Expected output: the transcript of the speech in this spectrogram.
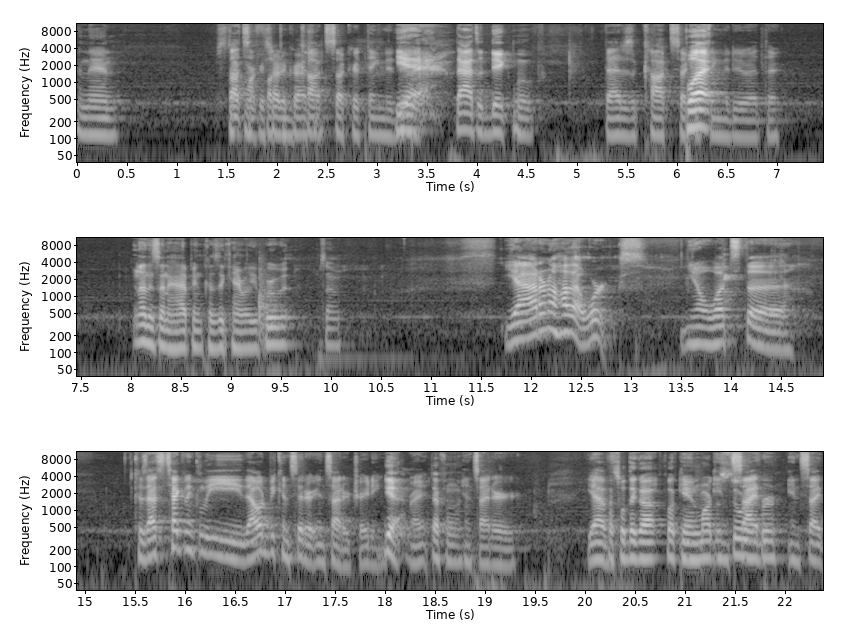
And then stock That's market started crashing. cocksucker thing to do. Yeah, that's a dick move. That is a cocksucker But- thing to do right there. Nothing's gonna happen because they can't really prove it. So Yeah, I don't know how that works. You know, what's the. Because that's technically. That would be considered insider trading. Yeah. Right? definitely, Insider. Have. that's what they got fucking in- Martha Stewart inside, for. Inside.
